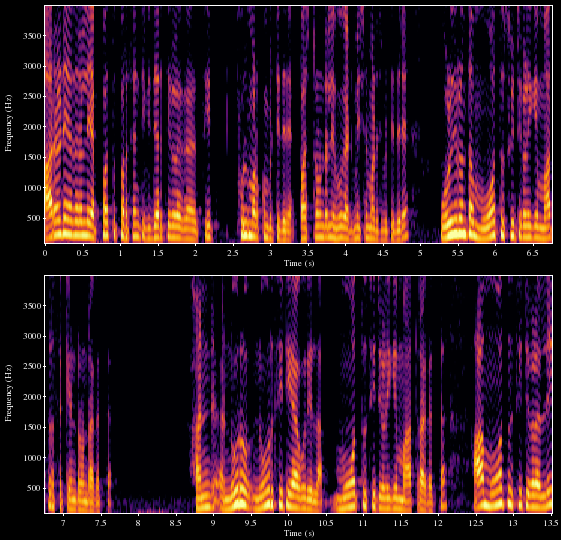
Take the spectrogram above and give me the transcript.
ಆಲ್ರೆಡಿ ಅದರಲ್ಲಿ ಎಪ್ಪತ್ತು ಪರ್ಸೆಂಟ್ ವಿದ್ಯಾರ್ಥಿಗಳ ಸೀಟ್ ಫುಲ್ ಮಾಡ್ಕೊಂಡ್ಬಿಟ್ಟಿದ್ದಾರೆ. ಫಸ್ಟ್ ರೌಂಡಲ್ಲಿ ಹೋಗಿ ಅಡ್ಮಿಷನ್ ಮಾಡಿಸಿಬಿಟ್ಟಿದ್ದಾರೆ. ಉಳಿದಿರುವಂಥ ಮೂವತ್ತು ಸೀಟ್ಗಳಿಗೆ ಮಾತ್ರ ಸೆಕೆಂಡ್ ರೌಂಡ್ ಆಗುತ್ತೆ. ಹಂಡ್ ನೂರು ನೂರು ಸೀಟಿಗೆ ಆಗೋದಿಲ್ಲ ಮೂವತ್ತು ಸೀಟ್ಗಳಿಗೆ ಮಾತ್ರ ಆಗುತ್ತೆ. ಆ ಮೂವತ್ತು ಸೀಟುಗಳಲ್ಲಿ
